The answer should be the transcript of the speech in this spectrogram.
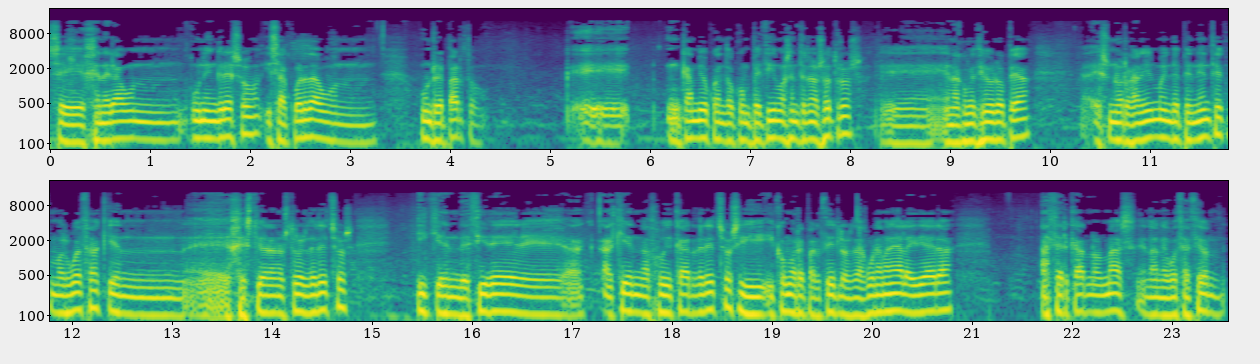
se genera un, un ingreso y se acuerda un reparto. Eh, en cambio, cuando competimos entre nosotros eh, en la competición europea, es un organismo independiente como es UEFA quien eh, gestiona nuestros derechos y quien decide eh, a, quién adjudicar derechos y, y cómo repartirlos. De alguna manera la idea era acercarnos más en la negociación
